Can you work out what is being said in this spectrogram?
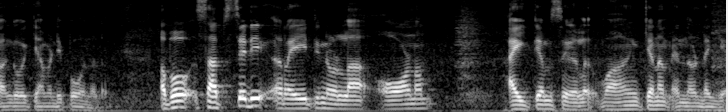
പങ്കുവയ്ക്കാൻ വേണ്ടി പോകുന്നത്. അപ്പോൾ സബ്സിഡി റേറ്റിനുള്ള ഓണം ഐറ്റംസുകൾ വാങ്ങിക്കണം എന്നുണ്ടെങ്കിൽ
